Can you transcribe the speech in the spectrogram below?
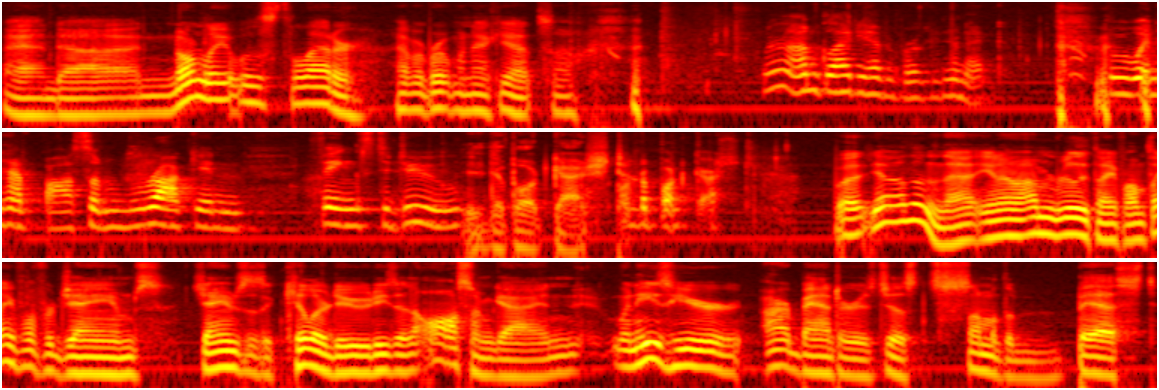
And uh, normally it was the latter. I haven't broke my neck yet, so Well, I'm glad you haven't broken your neck. we wouldn't have awesome rocking things to do the podcast. on the podcast. But yeah, other than that, you know, I'm really thankful. I'm thankful for James. James is a killer dude. He's an awesome guy, and when he's here, our banter is just some of the best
